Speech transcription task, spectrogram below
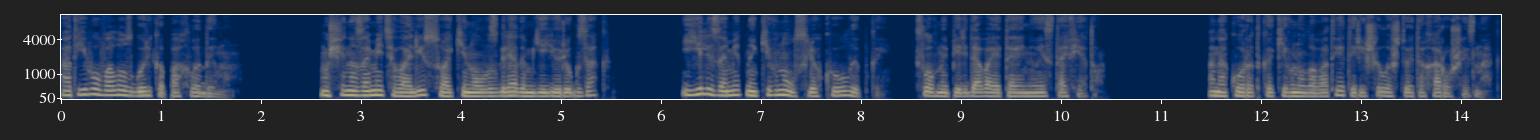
От его волос горько пахло дымом. Мужчина заметил Алису, окинул взглядом ее рюкзак еле заметно кивнул с легкой улыбкой, словно передавая тайную эстафету. Она коротко кивнула в ответ и решила, что это хороший знак.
